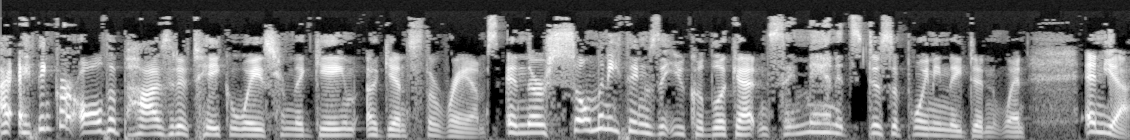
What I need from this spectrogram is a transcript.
I, I think, are all the positive takeaways from the game against the Rams. And there are so many things that you could look at and say, man, it's disappointing they didn't win. And yeah,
